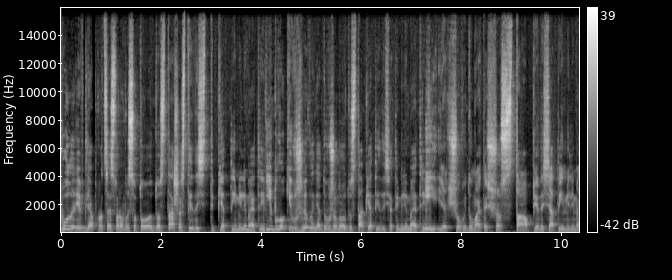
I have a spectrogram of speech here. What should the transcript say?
кулерів для процесора висотою до 165 мм і блоків живлення довжиною до 150 мм. І якщо ви думаєте, що 150 мм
